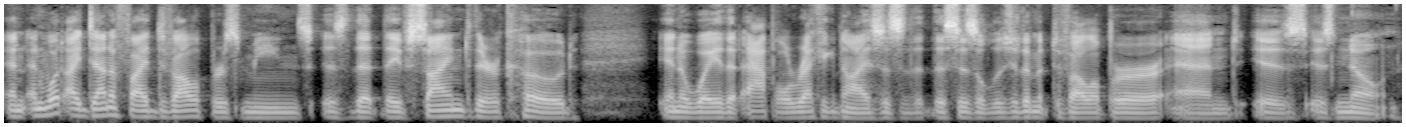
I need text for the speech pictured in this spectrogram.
And, and what identified developers means is that they've signed their code in a way that Apple recognizes that this is a legitimate developer and is is known.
